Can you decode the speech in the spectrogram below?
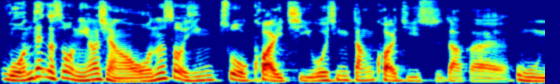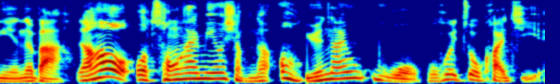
我那个时候你要想哦，我那时候已经做会计，我已经当会计师大概五年了吧，然后我从来没有想到哦，原来我不会做会计。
